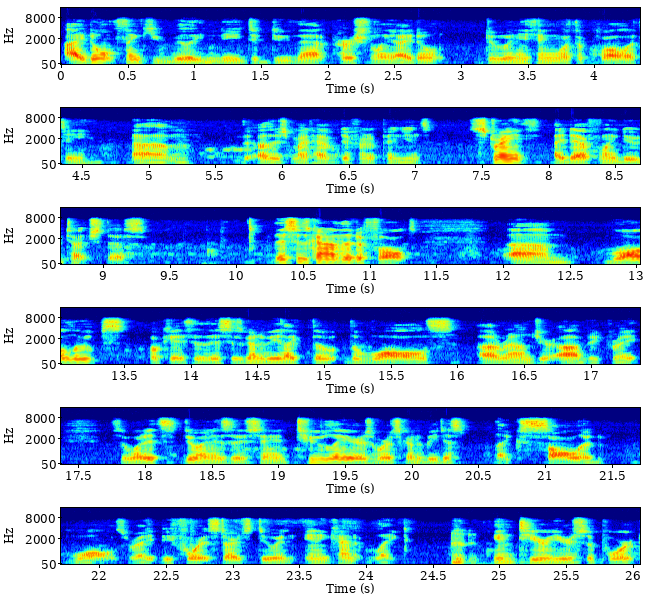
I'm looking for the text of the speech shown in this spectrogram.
I don't think you really need to do that personally. I don't do anything with the quality. Um, the others might have different opinions. Strength, I definitely do touch this. This is kind of the default. Um, wall loops, okay, so this is going to be like the, the walls around your object, right? So what it's doing is it's saying two layers where it's going to be just like solid walls, right? Before it starts doing any kind of like interior support.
